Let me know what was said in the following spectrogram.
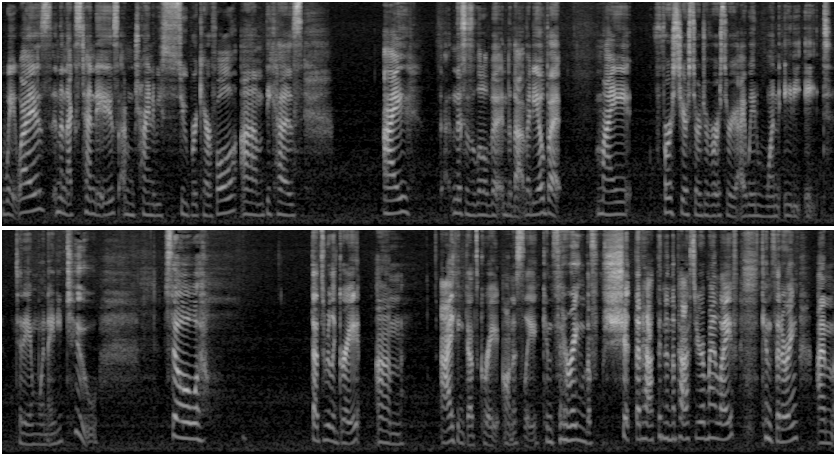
weight wise in the next 10 days. I'm trying to be super careful um, because I, this is a little bit into that video, but my first year surge anniversary, I weighed 188. Today I'm 192. So that's really great. Um, I think that's great, honestly, considering the shit that happened in the past year of my life, considering I'm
